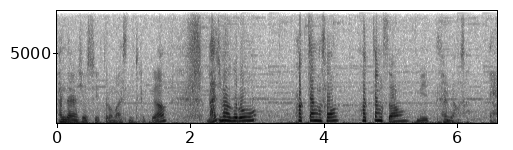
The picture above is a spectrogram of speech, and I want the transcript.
판단하실 수 있도록 말씀드리고요. 마지막으로 확장서, 확장성 및 설명서. 예.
